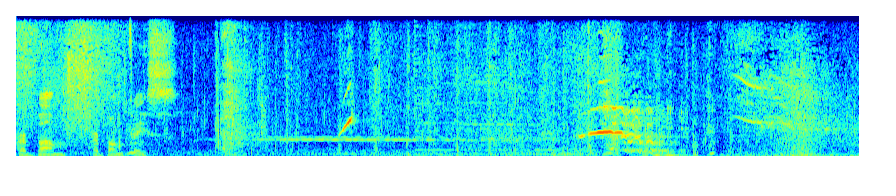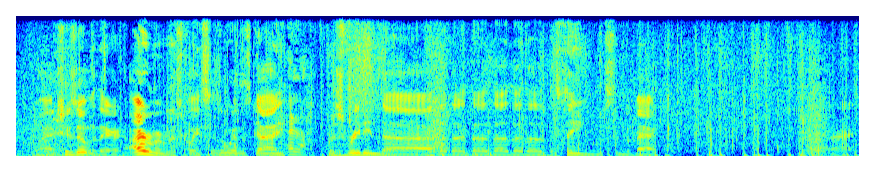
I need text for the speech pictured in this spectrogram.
Her bum, her bum face. Oh, yeah, she's over there. I remember this place. This is where this guy was reading the the, the, the, the, the, the things in the back. Alright.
